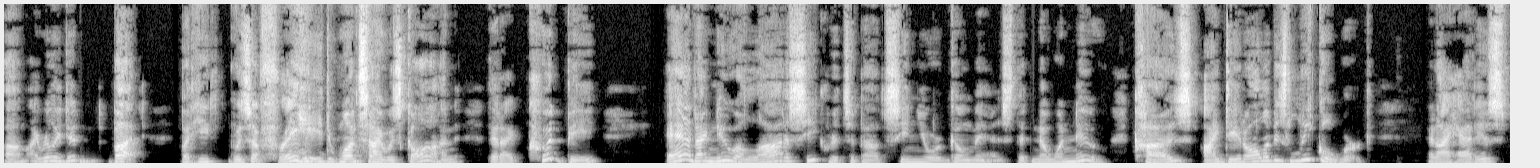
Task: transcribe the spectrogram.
Um, I really didn't. But, but he was afraid once I was gone that I could be. And I knew a lot of secrets about Senor Gomez that no one knew because I did all of his legal work and I had his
